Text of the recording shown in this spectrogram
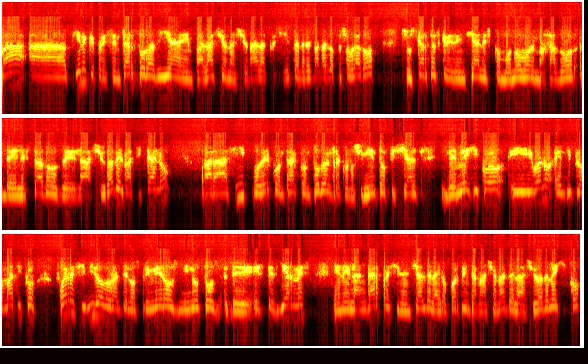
va a tiene que presentar todavía en Palacio Nacional al presidente Andrés Manuel López Obrador sus cartas credenciales como nuevo embajador del Estado de la Ciudad del Vaticano para así poder contar con todo el reconocimiento oficial de México. Y bueno, el diplomático fue recibido durante los primeros minutos de este viernes en el hangar presidencial del Aeropuerto Internacional de la Ciudad de México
